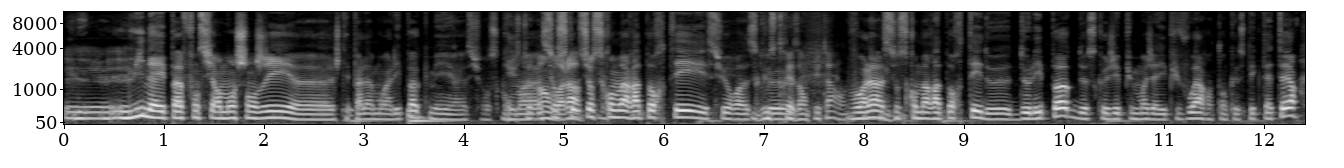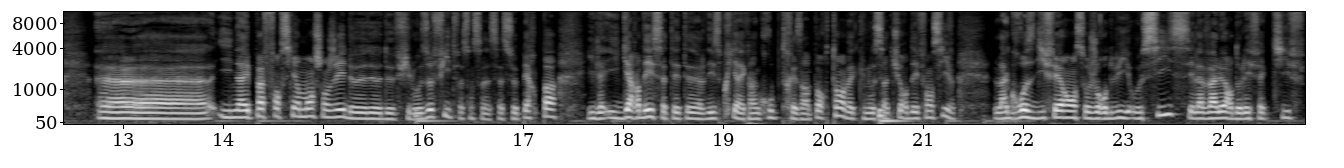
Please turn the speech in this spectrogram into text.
Lui n'avait pas foncièrement changé, euh, je n'étais pas là moi à l'époque, mais euh, sur ce qu'on m'a sur, ce qu'on m'a rapporté et sur euh, ce 12, 13 ans plus tard. Voilà, sur ce qu'on m'a rapporté de, de l'époque, de ce que j'ai pu moi j'avais pu voir en tant que spectateur, il n'avait pas foncièrement changé de, de, philosophie. De toute façon, ça, ça se perd pas. Il, il gardait cet état d'esprit avec un groupe très important, avec une ossature défensive. La grosse différence aujourd'hui aussi, c'est la valeur de l'effectif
